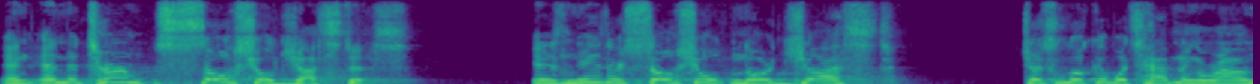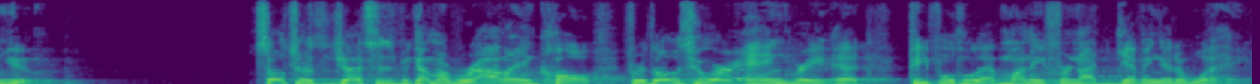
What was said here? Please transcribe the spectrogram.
And, and the term social justice is neither social nor just. Just look at what's happening around you. Social justice has become a rallying call for those who are angry at people who have money for not giving it away.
